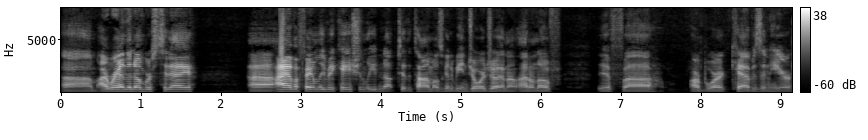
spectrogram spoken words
Um, I ran the numbers today. Uh, I have a family vacation leading up to the time I was going to be in Georgia, and I, I don't know if if uh, our boy Kev is in here.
